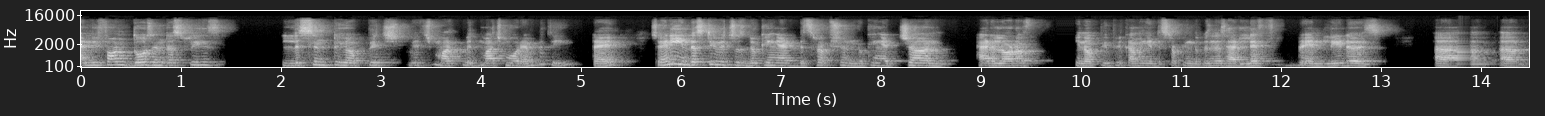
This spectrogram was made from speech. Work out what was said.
And we found those industries listen to your pitch which much, with much more empathy, right? So any industry which was looking at disruption, looking at churn, had a lot of you know people coming and disrupting the business, had left-brain leaders, uh, uh,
